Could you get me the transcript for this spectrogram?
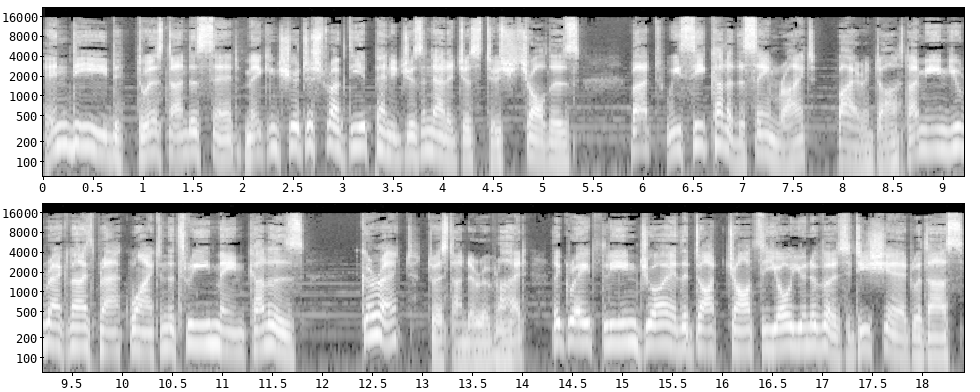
Indeed, Twistunda said, making sure to shrug the appendages and analogous to his shoulders. But we see color the same, right? Byron asked. I mean, you recognize black, white, and the three main colors. Correct, Twistunda replied. They greatly enjoy the dot charts that your university shared with us.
